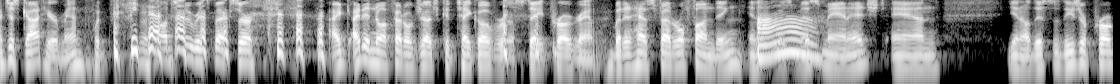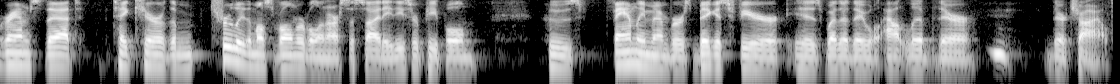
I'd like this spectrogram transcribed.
I just got here, man. With, with all due respect, sir, I, I didn't know a federal judge could take over a state program, but it has federal funding and it was mismanaged. And you know, this is these are programs that take care of the truly the most vulnerable in our society. These are people whose family members' biggest fear is whether they will outlive their their child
